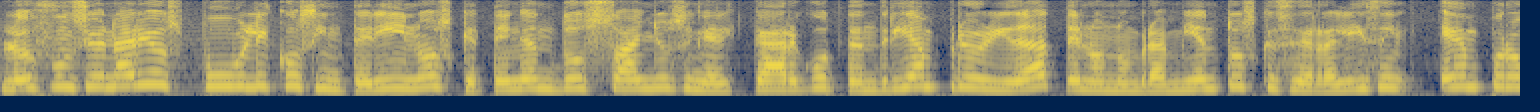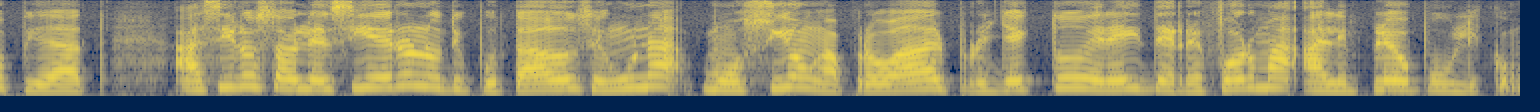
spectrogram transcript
Los funcionarios públicos interinos que tengan dos años en el cargo tendrían prioridad en los nombramientos que se realicen en propiedad. Así lo establecieron los diputados en una moción aprobada al proyecto de ley de reforma al empleo público.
